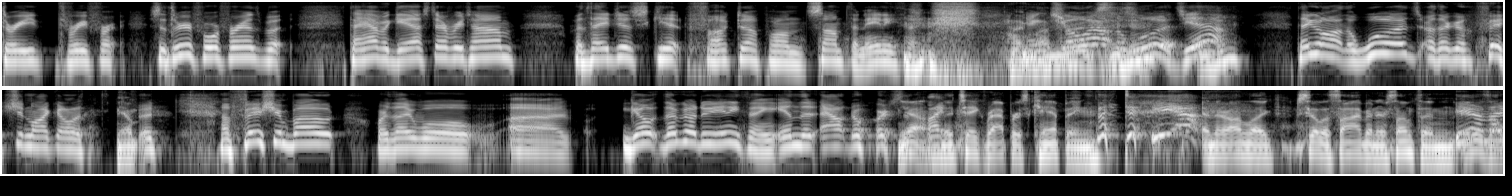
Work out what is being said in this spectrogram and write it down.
three, three, fr- so three or four friends, but they have a guest every time, but they just get fucked up on something, anything, Like and go out in the woods. Yeah, they go out in the woods, or they go fishing like on a Yep. a, a fishing boat, or they will uh go. They'll go do anything in the outdoors. Yeah, Like- they take rappers camping, yeah. and they're on like psilocybin or something. it Yeah, is they a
